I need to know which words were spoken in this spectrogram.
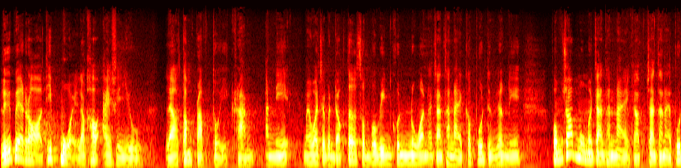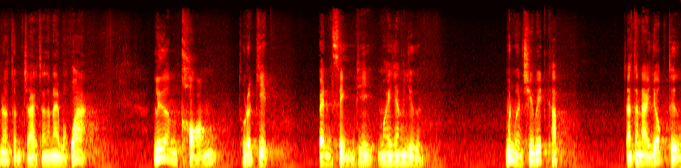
หรือไปรอที่ป่วยแล้วเข้า ICU แล้วต้องปรับตัวอีกครั้ง อันนี้ไม่ว่าจะเป็นดรสมประวินคุณนวลอาจารย์ทนายก็พูดถึงเรื่องนี้ ผมชอบมุมอาจารย์ทนายครับอาจารย์ทนายพูดน่าสนใจอาจารย์ทนายบอกว่า เรื่องของธุรกิจเป็นสิ่งที่ไม่ยั่งยืน มันเหมือนชีวิตครับอาจารย์ทนายยกถึง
